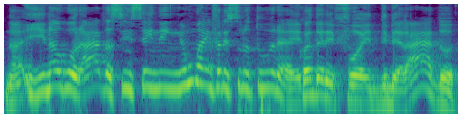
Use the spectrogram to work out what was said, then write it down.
né? e inaugurado assim sem nenhuma infraestrutura. E quando ele foi liberado,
